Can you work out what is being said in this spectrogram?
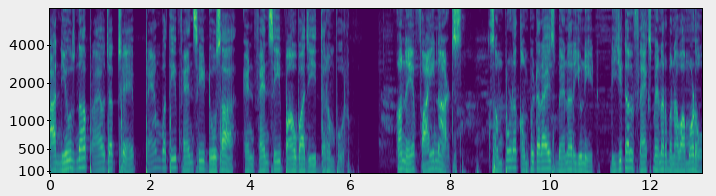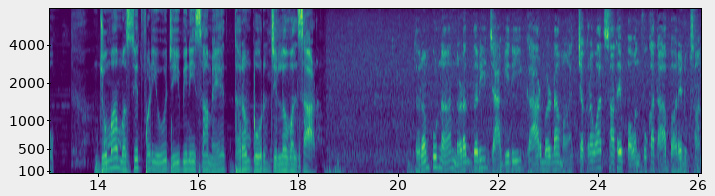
આ ન્યૂઝના પ્રાયોજક છે Premvati fancy dosa and fancy pav bhaji Dharampur. અને ફાઇન આર્ટ્સ. સંપૂર્ણ computerise banner unit, digital flex banner બનાવવા મળો. જુમા મસ્જિદ ફળિયું જીબીની સામે ધરમપુર જિલ્લો વલસાડ. ધરમપુરના નડકદરી જાગીરી ગારબરડામાં ચક્રવાત સાથે પવન ફૂંકાતા ભારે નુકસાન.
